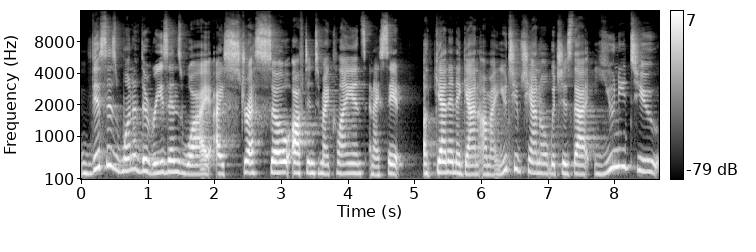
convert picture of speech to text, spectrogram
This is one of the reasons why I stress so often to my clients, and I say it again and again on my YouTube channel, which is that you need to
